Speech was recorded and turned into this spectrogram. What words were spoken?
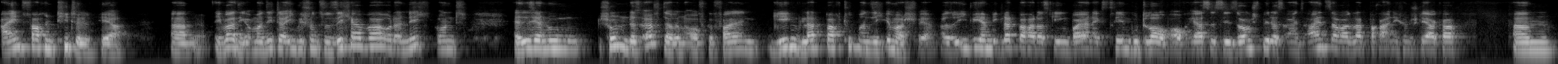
einfachen Titel her. Ähm, ja. Ich weiß nicht, ob man sich da irgendwie schon zu sicher war oder nicht. Und es ist ja nun schon des Öfteren aufgefallen, gegen Gladbach tut man sich immer schwer. Also irgendwie haben die Gladbacher das gegen Bayern extrem gut drauf. Auch erstes Saisonspiel, das 1-1, da war Gladbach eigentlich schon stärker. Ähm,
